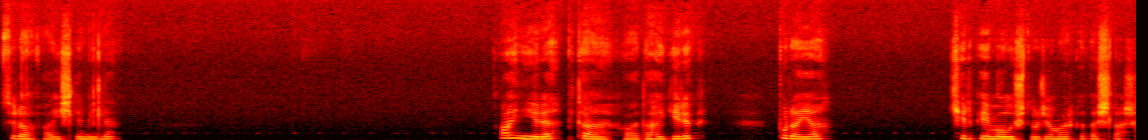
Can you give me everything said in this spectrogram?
zürafa işlemiyle aynı yere bir tane daha girip buraya kirpiğimi oluşturacağım arkadaşlar.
